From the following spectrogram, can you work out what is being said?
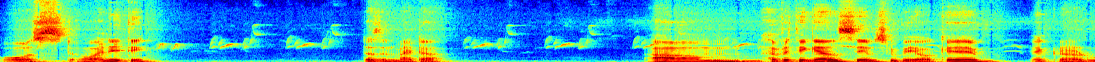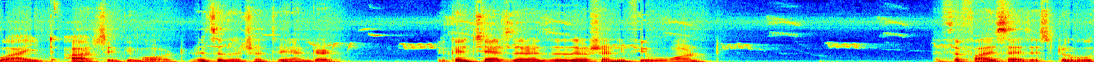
post or anything doesn't matter. Um, everything else seems to be okay. Background white RGB mode resolution 300 you can change the resolution if you want. If the file size is too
